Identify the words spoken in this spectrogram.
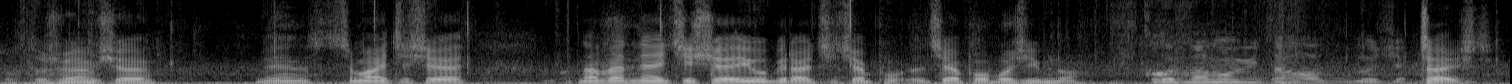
Powtórzyłem się, więc trzymajcie się, nawadniajcie się i ubierajcie ciepło, ciepło bo zimno. Kurwa mówi to o ludzie. Cześć!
